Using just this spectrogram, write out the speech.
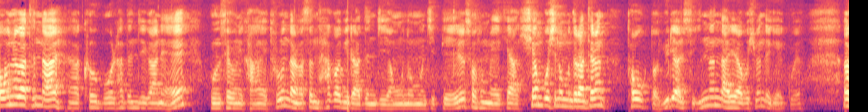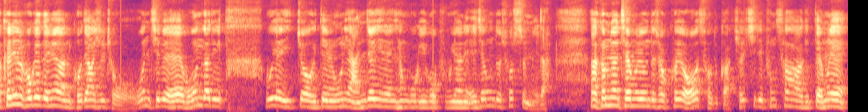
오늘 같은 날 그 뭘 하든지 간에 문세운이 강하게 들어온다는 것은 학업이라든지 영문, 논문, 집필, 소송매 계약, 시험 보시는 분들한테는 더욱더 유리할 수 있는 날이라 보시면 되겠고요. 어, 그림을 보게 되면 고장실 좋은 집에 온 가족이 다 모여 있죠. 그 때문에 운이 안정이 된 형국이고 부부연의 애정도 좋습니다. 아, 금년 재물운도 좋고요. 소득과 결실이 풍성하기 때문에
